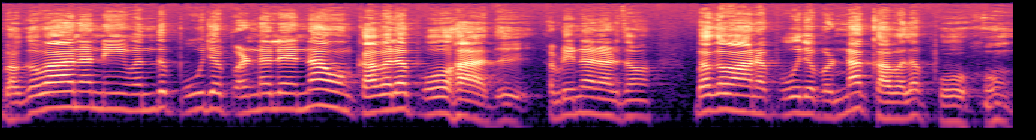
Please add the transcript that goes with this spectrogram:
பகவானை நீ வந்து பூஜை பண்ணலைன்னா உன் கவலை போகாது. அப்படின்னா அர்த்தம்? பகவானை பூஜை பண்ணால் கவலை போகும்.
